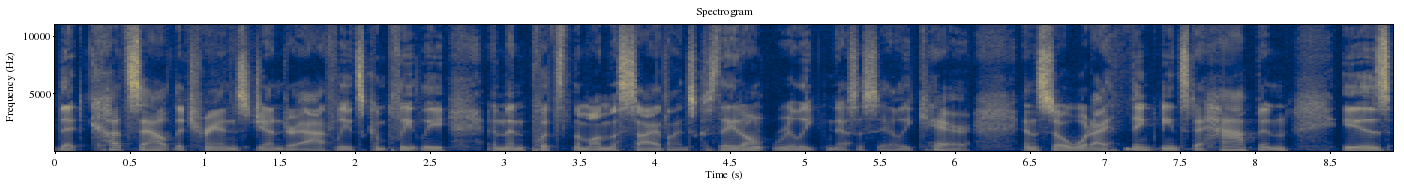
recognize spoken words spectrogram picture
that cuts out the transgender athletes completely and then puts them on the sidelines because they don't really necessarily care. And so, what I think needs to happen is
